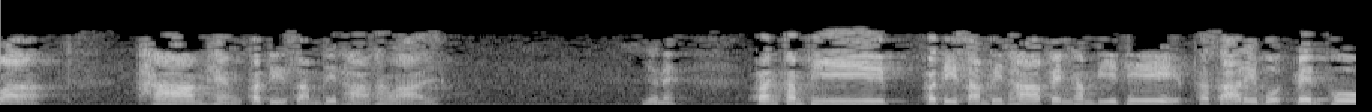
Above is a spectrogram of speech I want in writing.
ว่า ทางแห่งปฏิสัมพิธาทั้งหลายเนี่ยนะพันคำพีปฏิสัมพิธาเป็นคำพีที่ภาษาริบุตรเป็นผู้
